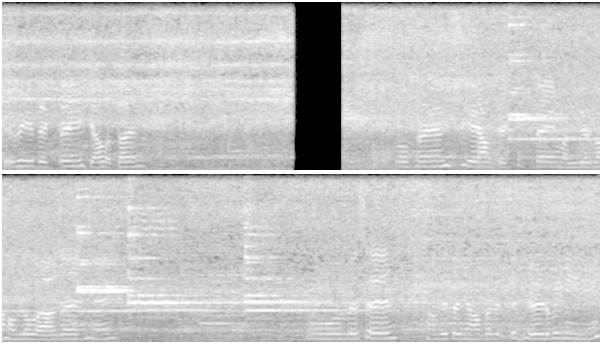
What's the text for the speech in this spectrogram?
फिर भी देखते हैं क्या होता है। तो फ्रेंड्स ये आप देख सकते हैं, मंदिर में हम लोग आ गए हैं। और वैसे अभी तो यहाँ पर इतनी भीड़ भी नहीं है।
